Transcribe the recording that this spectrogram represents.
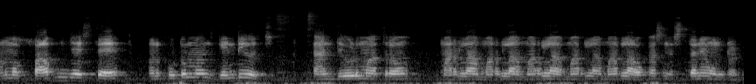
మనం ఒక పాపం చేస్తే మన కుటుంబం గెంటియవచ్చు కానీ దేవుడు మాత్రం మరలా మరలా మరలా మరలా మరలా అవకాశం ఇస్తూనే ఉంటాడు.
